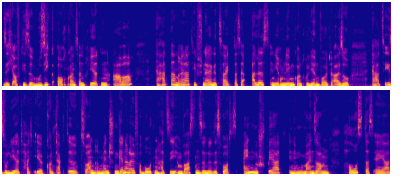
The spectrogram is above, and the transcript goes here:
sich auf diese Musik auch konzentrierten. Aber er hat dann relativ schnell gezeigt, dass er alles in ihrem Leben kontrollieren wollte. Also er hat sie isoliert, hat ihr Kontakte zu anderen Menschen generell verboten, hat sie im wahrsten Sinne des Wortes eingesperrt in dem gemeinsamen Haus, das er ja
